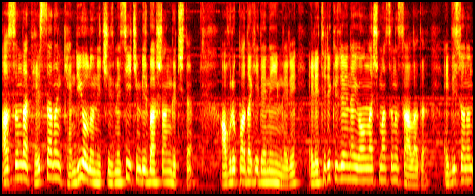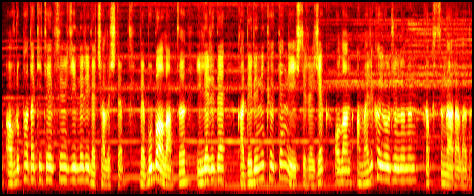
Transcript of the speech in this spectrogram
aslında Tesla'nın kendi yolunu çizmesi için bir başlangıçtı. Avrupa'daki deneyimleri elektrik üzerine yoğunlaşmasını sağladı. Edison'un Avrupa'daki temsilcileriyle çalıştı ve bu bağlantı ileride kaderini kökten değiştirecek olan Amerika yolculuğunun kapısını araladı.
